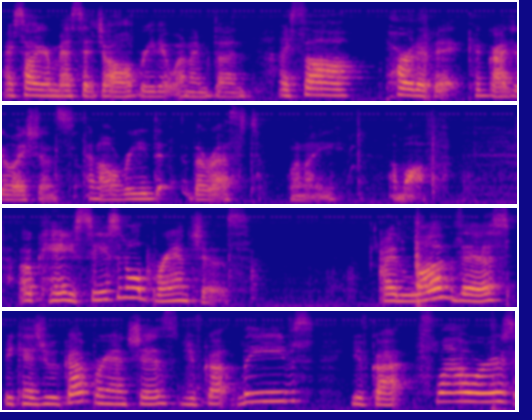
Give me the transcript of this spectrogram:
I saw your message. I'll read it when I'm done. I saw part of it. Congratulations. And I'll read the rest when I am off. Okay, seasonal branches. I love this because you've got branches, you've got leaves, you've got flowers,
